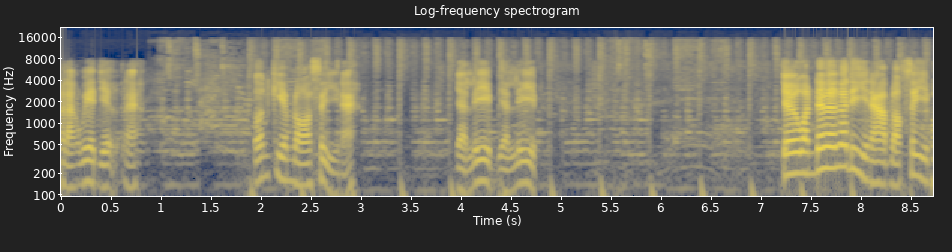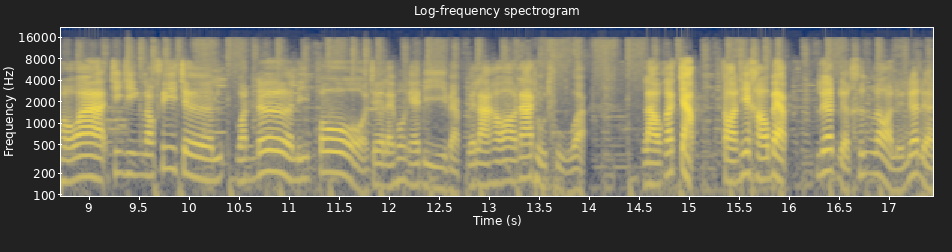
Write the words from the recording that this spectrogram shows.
พลังเวทเยอะนะ ต้นเกมรอสี่นะ อย่ารีบอย่ารีบ เจอวันเดอร์ก็ดีนะครับล็อกซี่เพราะว่าจริงๆล็อกซี่เจอวันเดอร์ลีโปเจออะไรพวกเนี้ยดีแบบเวลาเขาเอาหน้าถูๆอะเราก็จับตอนที่เขาแบบเลือดเหลือครึ่งหลอดหรือเลือดเหลือ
